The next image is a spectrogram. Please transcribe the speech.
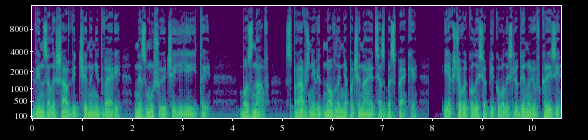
він залишав відчинені двері, не змушуючи її йти, бо знав, справжнє відновлення починається з безпеки. Якщо ви колись опікувались людиною в кризі,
